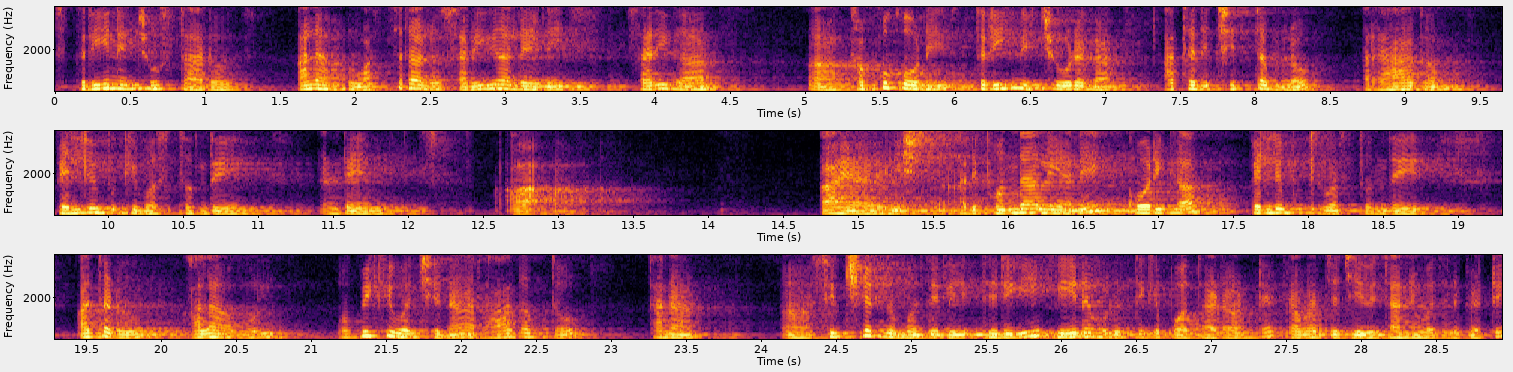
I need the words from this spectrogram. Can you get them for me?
స్త్రీని చూస్తాడు. అలా వస్త్రాలు సరిగా లేని సరిగా కప్పుకొని స్త్రీని చూడగా అతని చిత్తంలో రాగం పెళ్ళిపుకి వస్తుంది. అంటే ఇష్ట అది పొందాలి అనే కోరిక పెళ్ళిపుకి వస్తుంది. అతడు అలా ఉబ్బికి వచ్చిన రాగంతో తన శిక్షను వదిలి తిరిగి హీన వృత్తికి పోతాడు అంటే ప్రపంచ జీవితాన్ని వదిలిపెట్టి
